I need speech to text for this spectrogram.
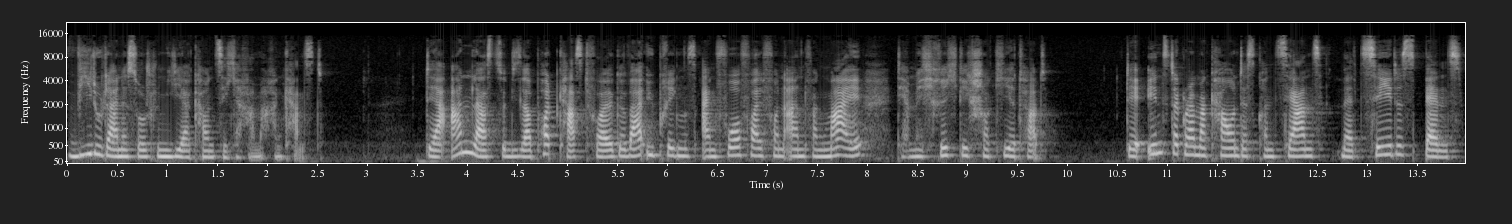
wie du deine Social Media Accounts sicherer machen kannst. Der Anlass zu dieser Podcast-Folge war übrigens ein Vorfall von Anfang Mai, der mich richtig schockiert hat. Der Instagram-Account des Konzerns Mercedes-Benz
